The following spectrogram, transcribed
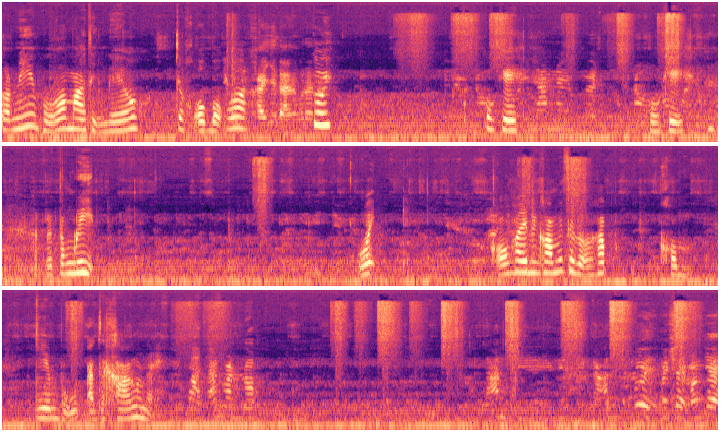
ตอนนี้ผมก็มาถึงแล้ว จะขอบอกว่าดุยโอเค โอเคเราต้องรีบ โอ้ยขออภัยในความไม่สะดวกครับคอม เกมผมอาจจะค้างหน่อยเฮ้ยไม่ใช่มั้งแย่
